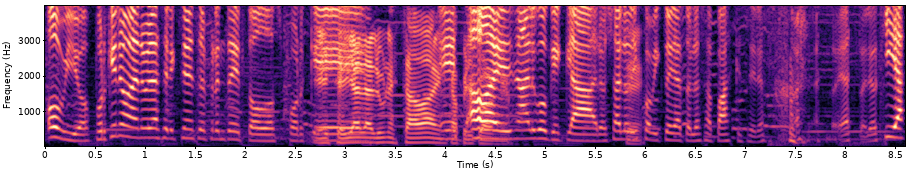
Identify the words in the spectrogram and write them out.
Obvio. ¿Por qué no ganó las elecciones al frente de todos? Porque Ese día la luna estaba en estaba Capricornio. en algo que, claro, ya lo Sí. dijo Victoria Tolosa Paz, que será hablando de astrología.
